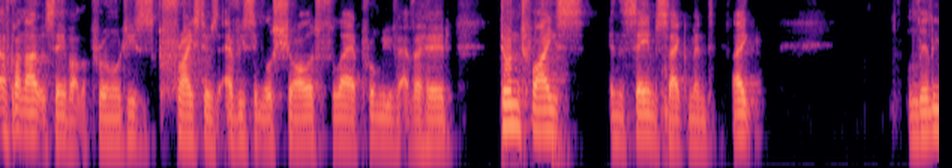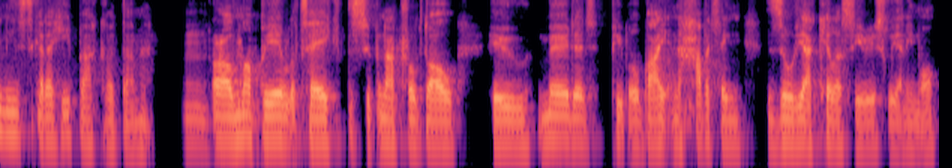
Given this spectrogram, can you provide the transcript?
I've got nothing to say about the promo. Jesus Christ, it was every single Charlotte Flair promo you've ever heard, done twice in the same segment. Like Lilly needs to get her heat back. God damn it, Mm. or I'll not be able to take the supernatural doll who murdered people by inhabiting the Zodiac Killer seriously anymore.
